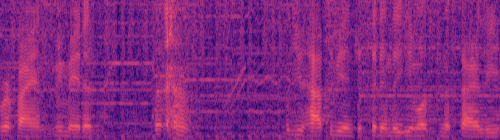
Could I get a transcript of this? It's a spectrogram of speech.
We're fine. We made it. you have to be interested in the emotes necessarily.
